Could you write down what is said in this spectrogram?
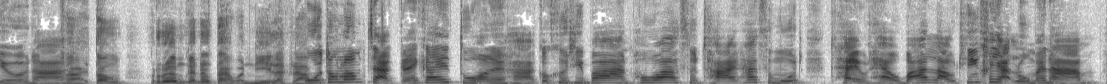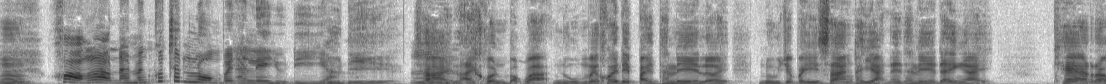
เยอะนะใช่ต้องเริ่มกันตั้งแต่วันนี้แหละครับโอ้ต้องเริ่มจากใกล้ๆตัวเลยค่ะ ก็คือที่บ้าน เพราะว่าสุดท้ายถ้าสมมติแถวแถวบ้านเราทิ้งขยะลงแม่น้ำอืมของเหล่านั้นมันก็จะลงไปทะเลอยู่ดีออะยู่ดี ใช่อืมหลายคนบอกว่าหนูไม่ค่อยได้ไปทะเลเลย หนูจะไปสร้างขยะในทะเลได้ไง แค่เรา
